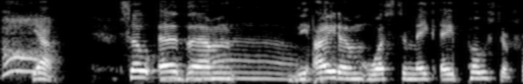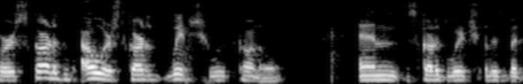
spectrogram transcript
Yeah. So uh, the, um, Wow. the item was to make a poster for Scarlet, our Scarlet Witch, Ruth Connell, and Scarlet Witch Elizabeth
